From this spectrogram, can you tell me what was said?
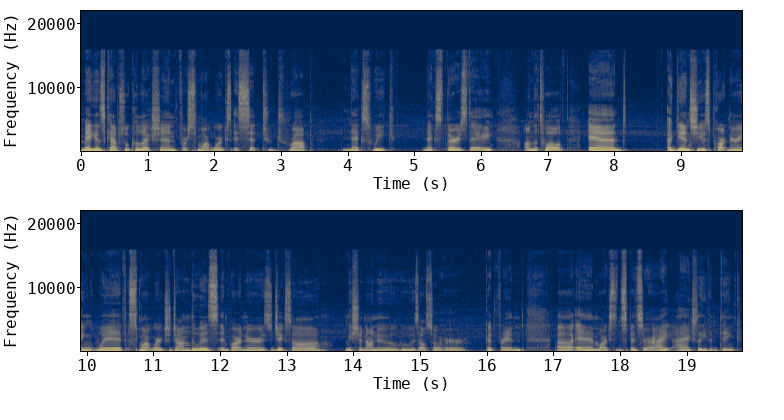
Meghan's capsule collection for Smart Works is set to drop next week, next Thursday on the 12th. And again, she is partnering with Smart Works, John Lewis and partners, Jigsaw, Misha Nonoo, who is also her good friend, uh, and Marks and Spencer. I, I actually even think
